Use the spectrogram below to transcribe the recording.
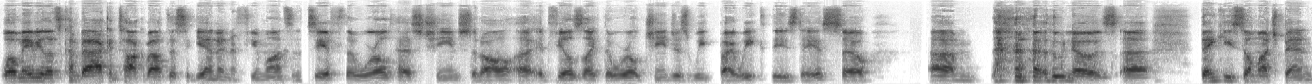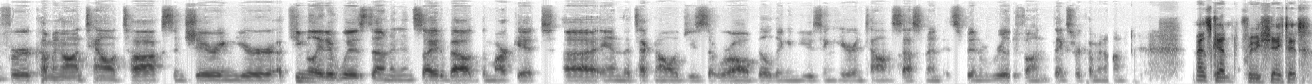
Well, maybe let's come back and talk about this again in a few months and see if the world has changed at all. Uh, it feels like the world changes week by week these days. So um, who knows? Uh, thank you so much, Ben, for coming on Talent Talks and sharing your accumulated wisdom and insight about the market uh, and the technologies that we're all building and using here in talent assessment. It's been really fun. Thanks for coming on. Thanks, Ken. Appreciate it.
